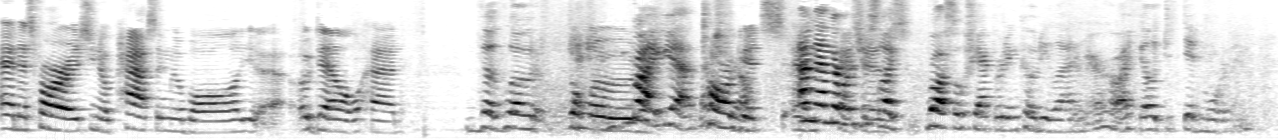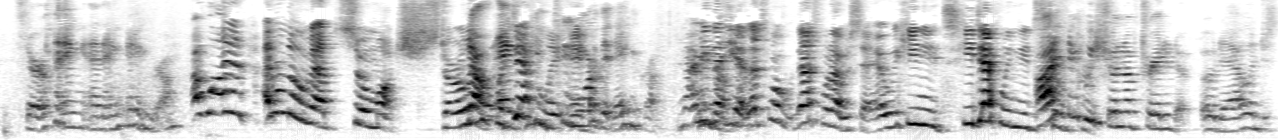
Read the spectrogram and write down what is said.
and as far as you know, passing the ball, yeah, Odell had The load of The load right? Yeah, targets, and, And then there was just like. Russell Shepard and Cody Latimer, who I feel like just did more than Sterling and In- Engram. I, well, I, I don't know about so much Sterling, no, but definitely more Engram. than Engram. I mean, that, yeah, that's what that's what I was saying. Oh, he needs, he definitely needs. I think we shouldn't have traded Odell and just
